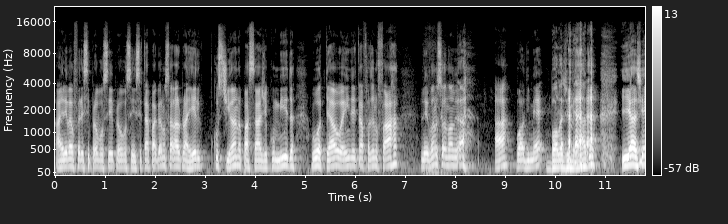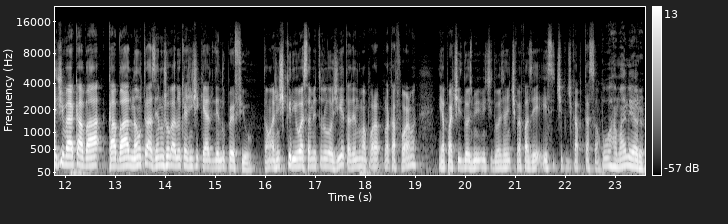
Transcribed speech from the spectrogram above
Aí ele vai oferecer para você e para você. Você está pagando um salário para ele, custeando a passagem, a comida, o hotel, ainda ele está fazendo farra, levando o seu nome a, a bola de mé. Bola de merda. E a gente vai acabar, acabar não trazendo um jogador que a gente quer dentro do perfil. Então a gente criou essa metodologia, está dentro de uma pla- plataforma, e a partir de 2022 a gente vai fazer esse tipo de captação. Porra, maneiro.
